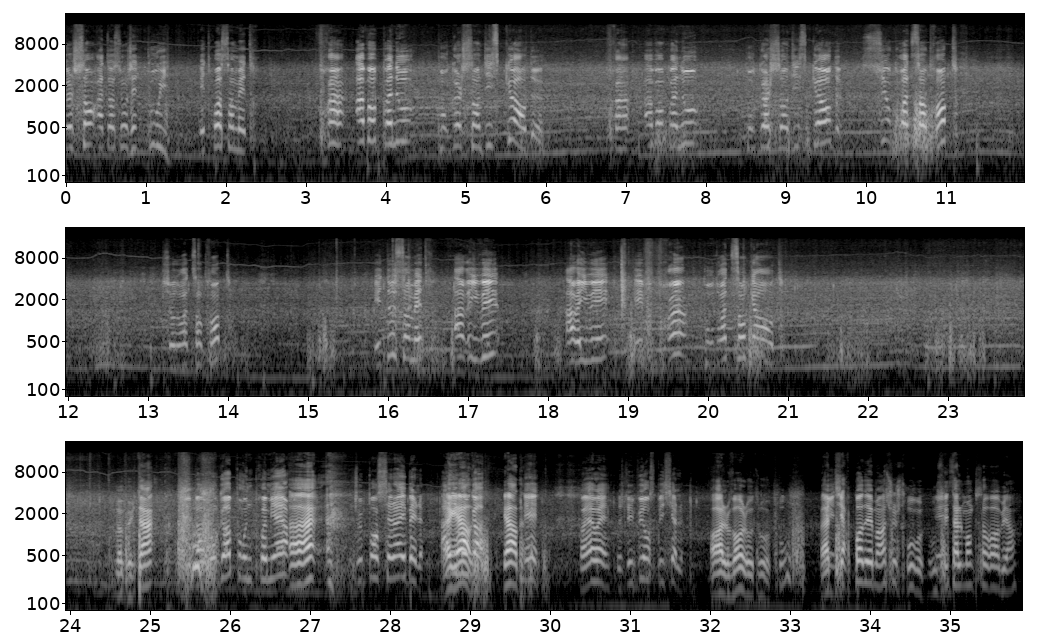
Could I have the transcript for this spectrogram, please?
Gauche 100, attention, jet de pourri. Et 300 mètres. Frein avant panneau pour gauche 110 corde. Frein avant panneau pour gauche 110 cordes, sur droite 130, sur droite 130, et 200 mètres, arrivée, arrivée, et frein pour droite 140. Bah putain. Mon gars, pour une première, Ah, je pense que celle-là est belle. Allez, regarde, mon gars. regarde. Eh, ouais, ouais, je l'ai vu en spécial. Oh, le vol auto. Pouf. Elle Et- tire pas des matchs, je trouve. Ou Et- c'est tellement que ça va bien.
